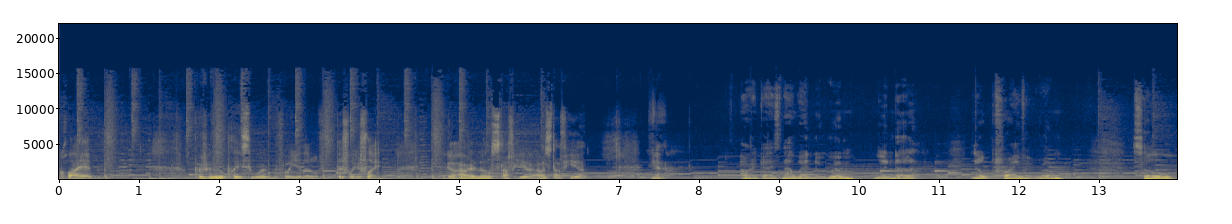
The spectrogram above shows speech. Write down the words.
quiet. Perfect little place to work before your little before your flight. We got our little stuff here, our stuff here. Yeah. Alright guys, now we're in the room. We're in the little private room. So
